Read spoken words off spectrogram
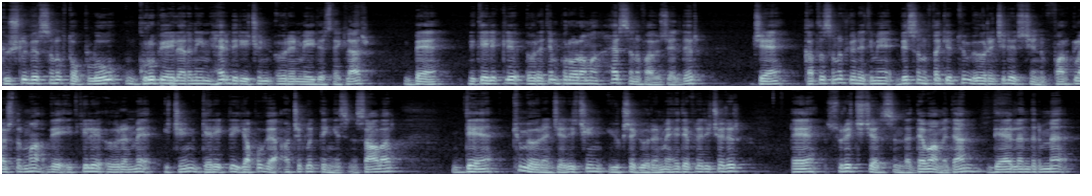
Güçlü bir sınıf topluluğu grup üyelerinin her biri için öğrenmeyi destekler. B. Nitelikli öğretim programı her sınıfa özeldir. C. Katı sınıf yönetimi bir sınıftaki tüm öğrenciler için farklılaştırma ve etkili öğrenme için gerekli yapı ve açıklık dengesini sağlar. D. Tüm öğrenciler için yüksek öğrenme hedefleri içerir. E. Süreç içerisinde devam eden değerlendirme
